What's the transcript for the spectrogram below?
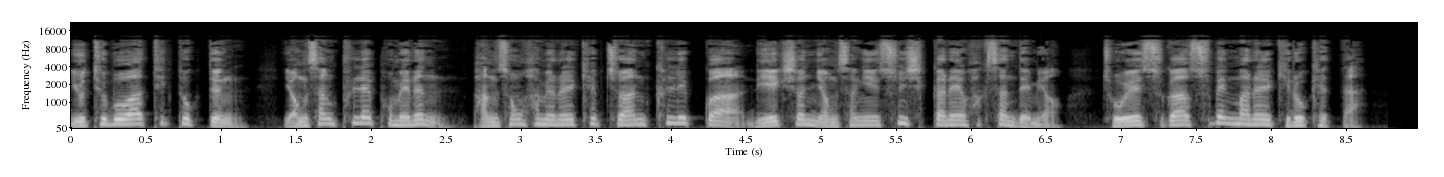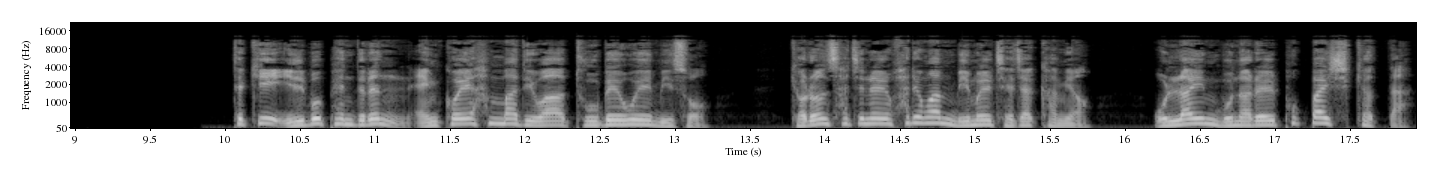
유튜브와 틱톡 등 영상 플랫폼에는 방송 화면을 캡처한 클립과 리액션 영상이 순식간에 확산되며 조회수가 수백만을 기록했다. 특히 일부 팬들은 앵커의 한마디와 두 배우의 미소, 결혼 사진을 활용한 밈을 제작하며 온라인 문화를 폭발시켰다.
